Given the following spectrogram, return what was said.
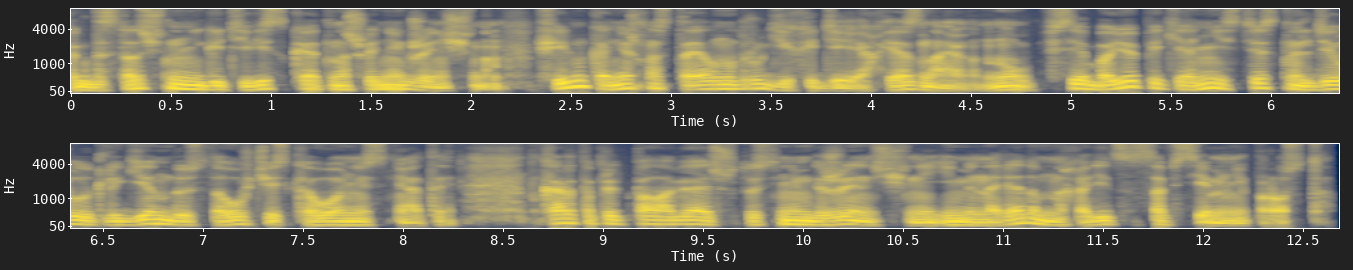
как достаточно негативистское отношение к женщинам. Фильм, конечно, стоял на других идеях, я знаю. Ну, все байопики, они, естественно, делают легенду из того, в честь кого они сняты. Карта предполагает, что с ним женщине именно рядом находиться совсем непросто.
